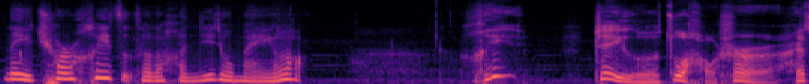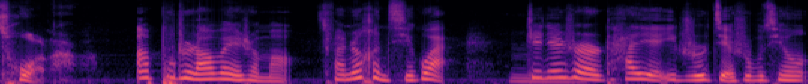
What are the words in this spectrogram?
那一圈黑紫色的痕迹就没了。嘿，这个做好事儿还错了啊！不知道为什么，反正很奇怪。这件事儿他也一直解释不清。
